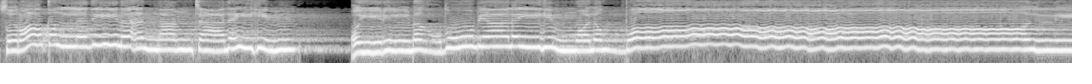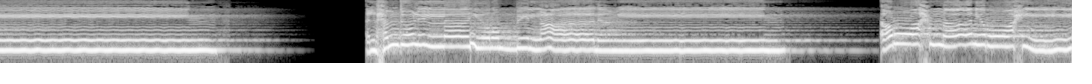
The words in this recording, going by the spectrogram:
صراط الذين أنعمت عليهم غير المغضوب عليهم ولا الضالين. الحمد لله رب العالمين. الرحمن الرحيم.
